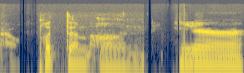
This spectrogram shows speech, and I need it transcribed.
I'll put them on here.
